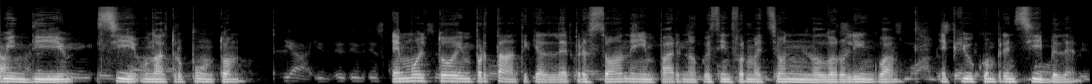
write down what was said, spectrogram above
Quindi sì, un altro punto. È molto importante che le persone imparino queste informazioni nella loro lingua, è più comprensibile.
